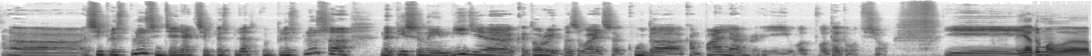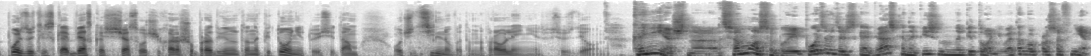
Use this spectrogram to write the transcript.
C++ интеллект C++ написанный NVIDIA, который называется CUDA компайлер, и вот, вот это вот все. И... Я думал, э, пользовательская обвязка сейчас очень хорошо продвинута на питоне, то есть и там очень сильно в этом направлении все сделано. Конечно, само собой, пользовательская обвязка написана на питоне, в этом вопросов нет.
